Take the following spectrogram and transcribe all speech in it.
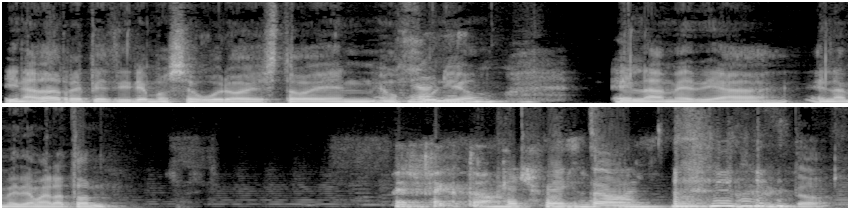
Y nada, repetiremos seguro esto en, en junio en la media, en la media maratón. Perfecto. Perfecto. Perfecto.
